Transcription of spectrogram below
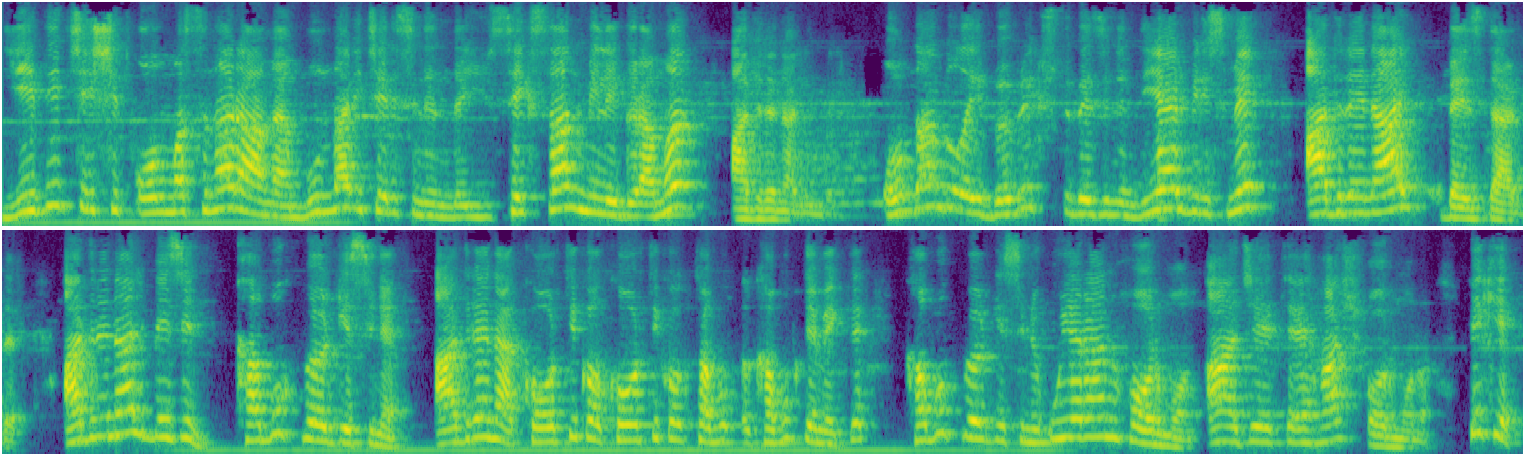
7 çeşit olmasına rağmen bunlar içerisinde 80 miligramı adrenalindir. Ondan dolayı böbrek üstü bezinin diğer bir ismi adrenal bezlerdir. Adrenal bezin kabuk bölgesine adrenal, kortiko, kortiko tabuk, kabuk demektir. Kabuk bölgesini uyaran hormon ACTH hormonu. Peki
